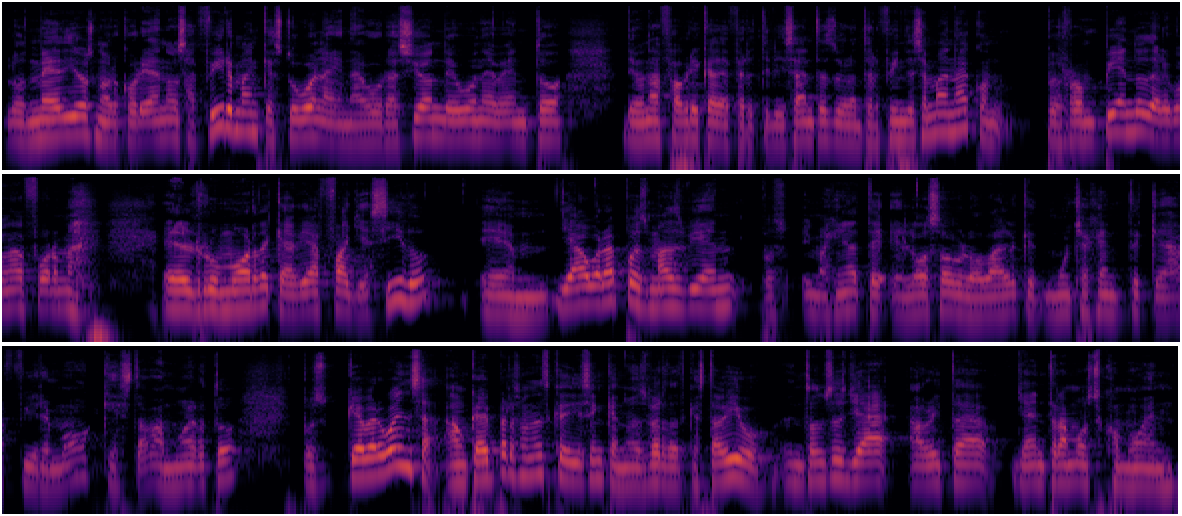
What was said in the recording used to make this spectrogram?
los medios norcoreanos afirman que estuvo en la inauguración de un evento de una fábrica de fertilizantes durante el fin de semana, pues rompiendo de alguna forma el rumor de que había fallecido Em, y ahora, pues más bien, pues imagínate el oso global que mucha gente que afirmó que estaba muerto, pues qué vergüenza, aunque hay personas que dicen que no es verdad que está vivo. Entonces ya ahorita ya entramos como en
